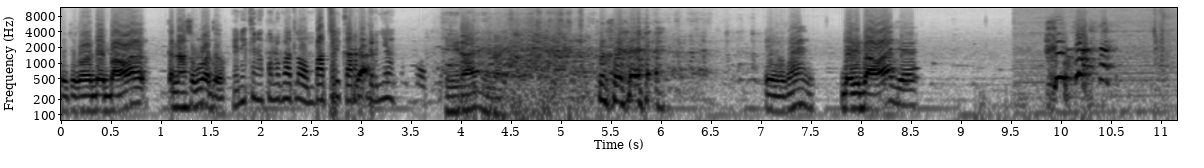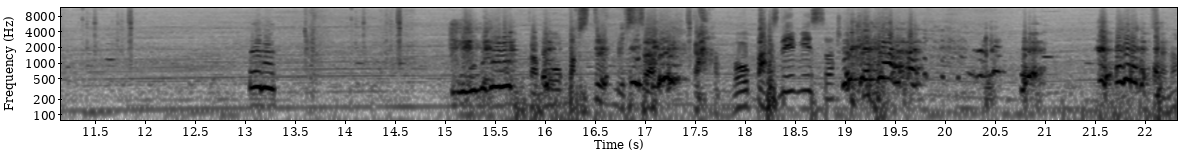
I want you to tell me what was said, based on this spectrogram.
Jadi kalau dari bawah kena semua tuh. ini kenapa lompat-lompat sih karakternya heran heran Iya kan? Dari bawah aja. kamu pasti bisa kamu pasti bisa sana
